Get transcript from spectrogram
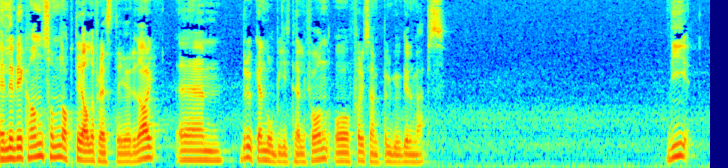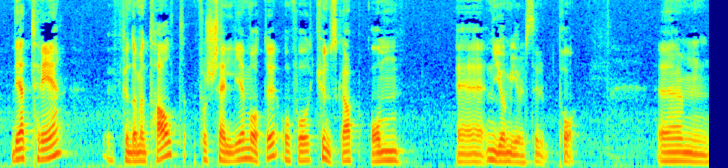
Eller vi kan, som nok de aller fleste gjør i dag, eh, bruke en mobiltelefon og f.eks. Google Maps. De, det er tre fundamentalt forskjellige måter å få kunnskap om eh, nye omgivelser på. Um,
